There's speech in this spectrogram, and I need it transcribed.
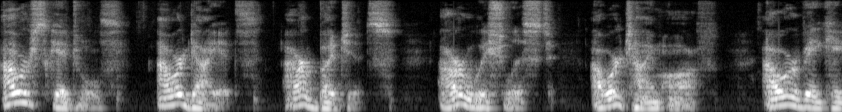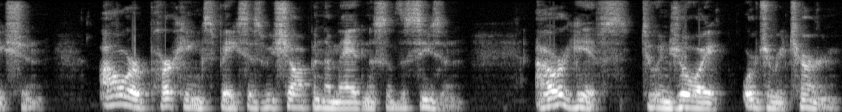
Our schedules, our diets, our budgets, our wish list, our time off, our vacation, our parking space as we shop in the madness of the season, our gifts to enjoy or to return.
